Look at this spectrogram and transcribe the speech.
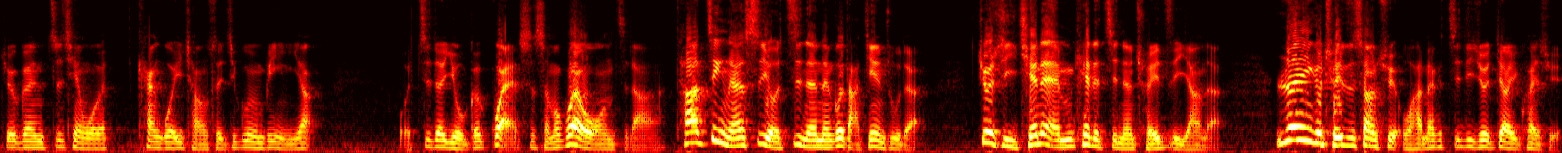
就跟之前我看过一场随机雇佣兵一样，我记得有个怪是什么怪我忘记了啊，他竟然是有技能能够打建筑的，就是以前的 MK 的技能锤子一样的，扔一个锤子上去，哇，那个基地就掉一块血，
